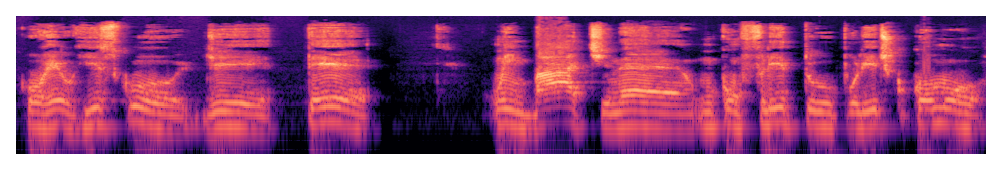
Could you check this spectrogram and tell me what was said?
correr o risco de ter um embate, né, um conflito político como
